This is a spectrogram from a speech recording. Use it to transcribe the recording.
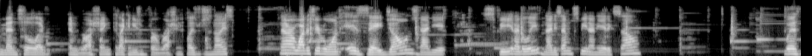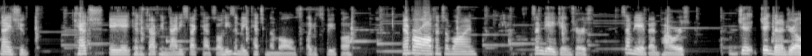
mental like, and rushing because I can use him for rushing plays, which is nice. Now our wide receiver one is Zay Jones, 98 speed, I believe, 97 speed, 98 XL, with 92 catch, 88 catch and traffic, and 90 spec catch. So he's gonna be catching the balls like it's FIFA. And for our offensive line, 78 James Hurst, 78 Ben Powers, J Jake Brendel,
